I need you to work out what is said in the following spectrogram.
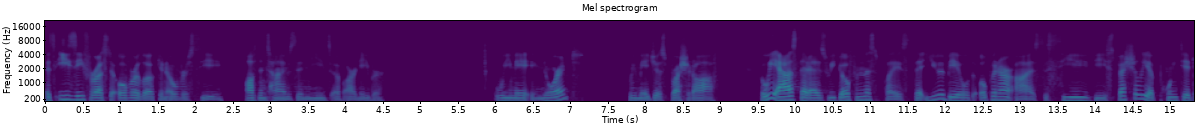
it's easy for us to overlook and oversee oftentimes the needs of our neighbor. We may ignore it, we may just brush it off, but we ask that as we go from this place, that you would be able to open our eyes to see the specially appointed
